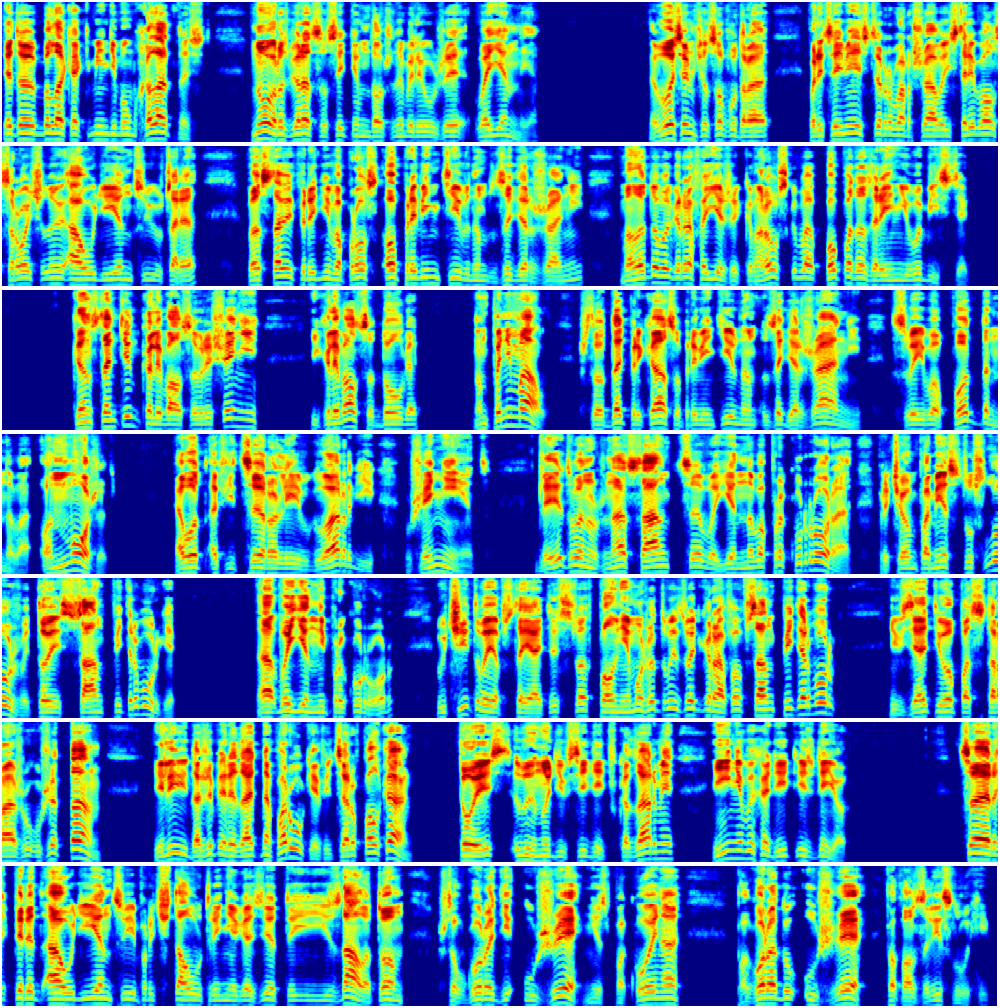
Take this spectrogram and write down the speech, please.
Это была как минимум халатность, но разбираться с этим должны были уже военные. В восемь часов утра полицеймейстер Варшавы истребовал срочную аудиенцию царя, поставив перед ним вопрос о превентивном задержании молодого графа Ежи Комаровского по подозрению в убийстве. Константин колебался в решении и колебался долго. Он понимал, что отдать приказ о превентивном задержании своего подданного он может, а вот офицера лейб-гвардии уже нет. Для этого нужна санкция военного прокурора, причем по месту службы, то есть в Санкт-Петербурге. А военный прокурор, учитывая обстоятельства, вполне может вызвать графа в Санкт-Петербург и взять его по стражу уже там, или даже передать на поруки офицеров полка, то есть вынудив сидеть в казарме и не выходить из нее. Царь перед аудиенцией прочитал утренние газеты и знал о том, что в городе уже неспокойно, по городу уже поползли слухи.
